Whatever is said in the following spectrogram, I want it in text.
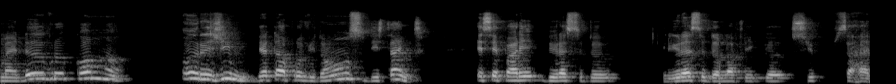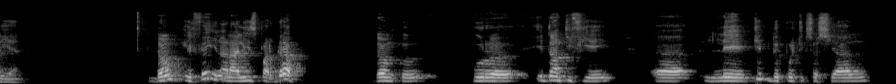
main-d'œuvre comme un régime d'État-providence distinct et séparé du reste de, l'Afrique subsaharienne. Donc, il fait une analyse par grappe donc, euh, pour identifier les types de politiques sociales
